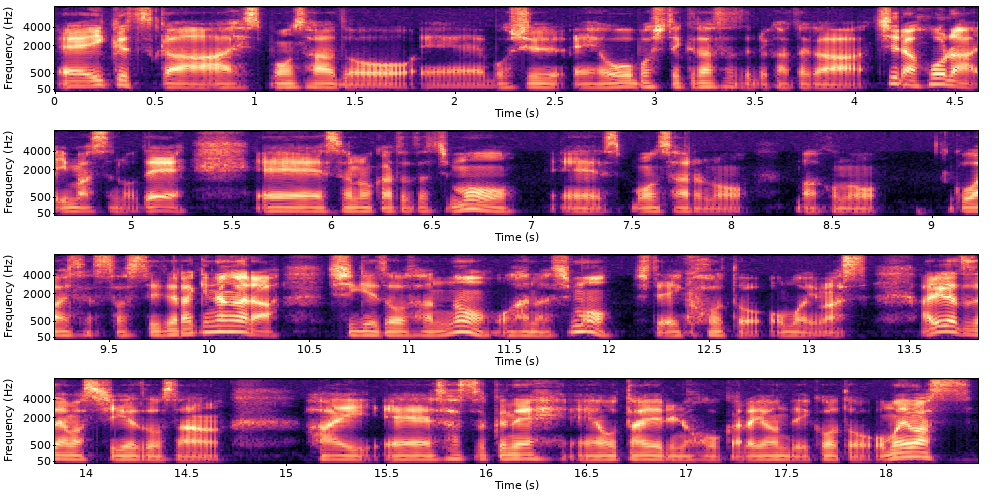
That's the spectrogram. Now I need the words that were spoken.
えーいくつかスポンサードを、えー募集、え応募してくださってる方がちらほらいますので、えーその方たちも、えスポンサードの、まあ、この、ご挨拶させていただきながら、しげぞうさんのお話もしていこうと思います。ありがとうございます、しげぞうさん。はい、えー早速ね、えーお便りの方から読んでいこうと思います。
